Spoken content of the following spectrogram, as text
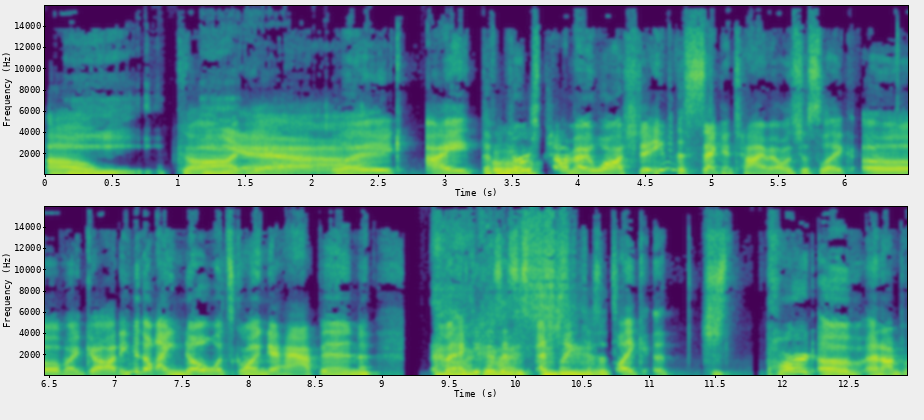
Oh Ye- God, yeah. Yeah. Like I the Oh. first time I watched it, even the second time, I was just like, oh my God. Even though I know what's going to happen, but I Oh, think because guys. it's especially because it's like uh, just part of, and I'm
